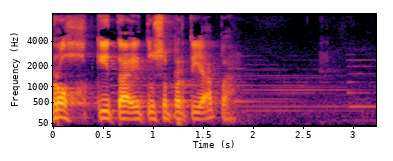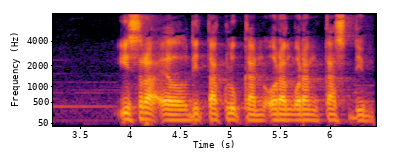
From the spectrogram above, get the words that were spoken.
Roh kita itu seperti apa? Israel ditaklukkan orang-orang Kasdim.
